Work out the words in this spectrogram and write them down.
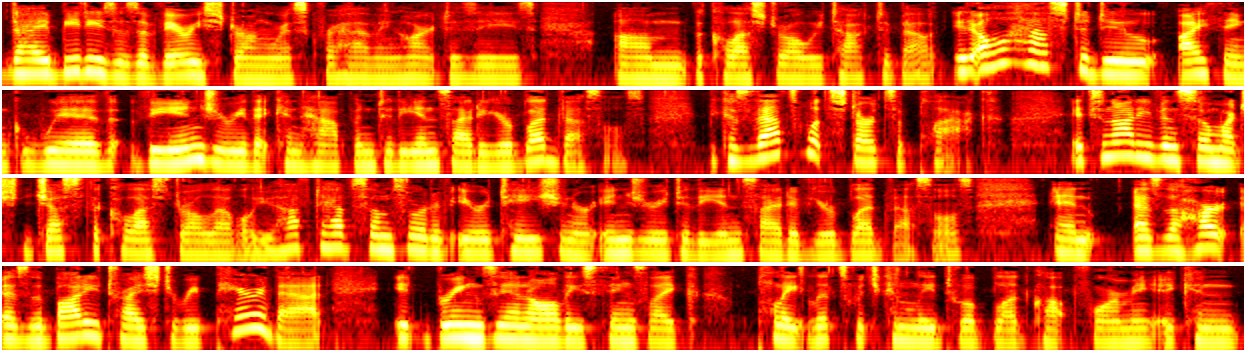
Diabetes is a very strong risk for having heart disease um, the cholesterol we talked about. It all has to do, I think, with the injury that can happen to the inside of your blood vessels, because that's what starts a plaque. It's not even so much just the cholesterol level. You have to have some sort of irritation or injury to the inside of your blood vessels, and as the heart, as the body tries to repair that, it brings in all these things like platelets, which can lead to a blood clot forming. It can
